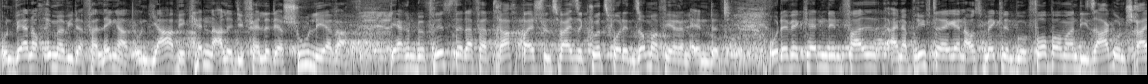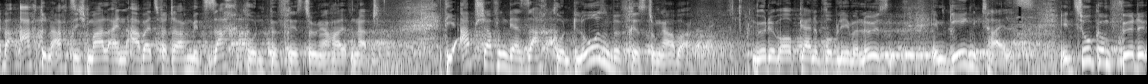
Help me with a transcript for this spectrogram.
und werden auch immer wieder verlängert. Und ja, wir kennen alle die Fälle der Schullehrer, deren befristeter Vertrag beispielsweise kurz vor den Sommerferien endet. Oder wir kennen den Fall einer Briefträgerin aus Mecklenburg-Vorpommern, die sage und schreibe 88 Mal einen Arbeitsvertrag mit Sachgrundbefristung erhalten hat. Die Abschaffung der sachgrundlosen Befristung aber würde überhaupt keine Probleme lösen. Im Gegenteil. In Zukunft würde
